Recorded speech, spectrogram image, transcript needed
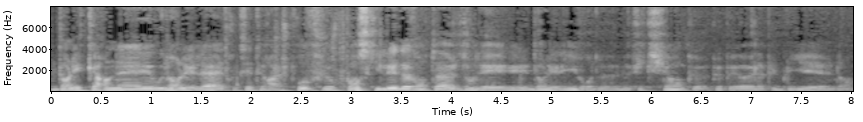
dans les carnets ou dans les lettres, etc. Je, trouve, je pense qu'il est davantage dans les, dans les livres de, fiction que, que PEL a publié dans,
